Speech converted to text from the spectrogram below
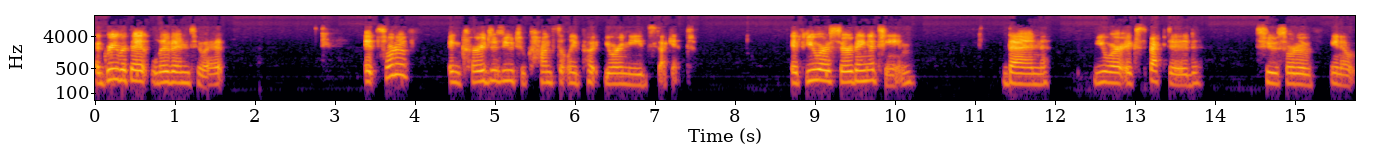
agree with it, live into it, it sort of encourages you to constantly put your needs second. If you are serving a team, then you are expected to sort of, you know,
